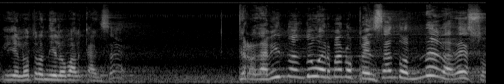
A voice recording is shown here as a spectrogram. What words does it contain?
y el otro ni lo va a alcanzar. Pero David no anduvo, hermano, pensando nada de eso.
